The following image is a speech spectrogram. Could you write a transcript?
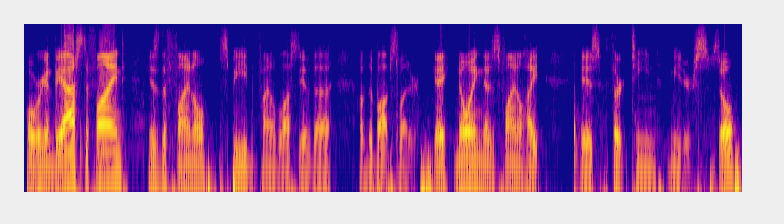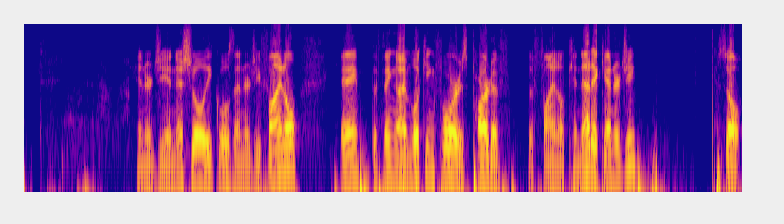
What we're going to be asked to find is the final speed, final velocity of the of the bobsledder. Okay, knowing that his final height is 13 meters. So energy initial equals energy final. Okay, the thing I'm looking for is part of the final kinetic energy. So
